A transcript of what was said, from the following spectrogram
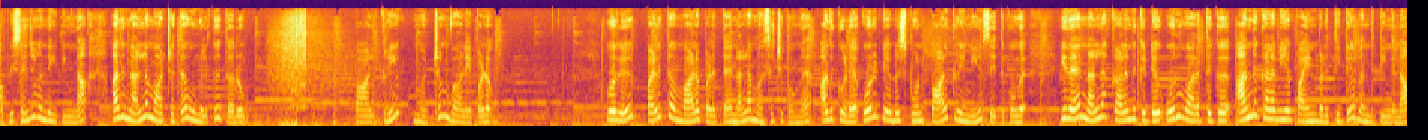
அப்படி செஞ்சு வந்துக்கிட்டிங்கன்னா அது நல்ல மாற்றத்தை உங்களுக்கு தரும். பால் க்ரீம் மற்றும் வாழைப்பழம். ஒரு பழுத்த வாழைப்பழத்தை நல்லா மசிச்சுக்கோங்க. அது கூட ஒரு டேபிள் ஸ்பூன் பால் கிரீமையும் சேர்த்துக்கோங்க. இதை நல்லா கலந்துக்கிட்டு ஒரு வாரத்துக்கு அந்த கலவையை பயன்படுத்திட்டு வந்துட்டீங்கன்னா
